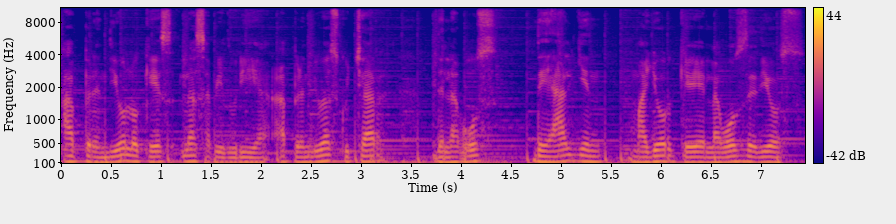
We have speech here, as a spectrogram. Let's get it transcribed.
aprendió lo que es la sabiduría, aprendió a escuchar de la voz de alguien mayor que la voz de Dios.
